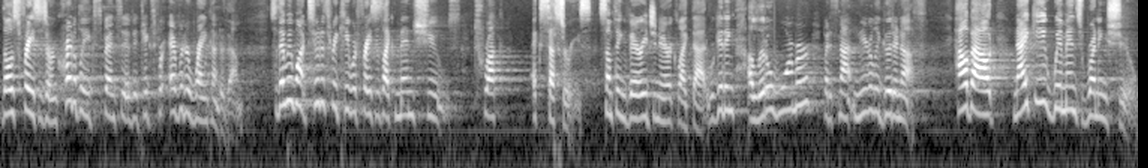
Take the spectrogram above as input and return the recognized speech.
those phrases are incredibly expensive. It takes forever to rank under them. So then we want two to three keyword phrases like men's shoes, truck accessories, something very generic like that. We're getting a little warmer, but it's not nearly good enough. How about Nike women's running shoe?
